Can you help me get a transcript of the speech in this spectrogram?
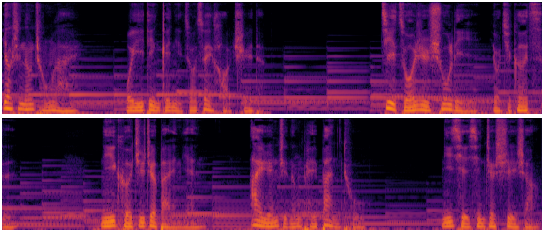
要是能重来，我一定给你做最好吃的。记昨日书里有句歌词：“你可知这百年，爱人只能陪半途？你且信这世上，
